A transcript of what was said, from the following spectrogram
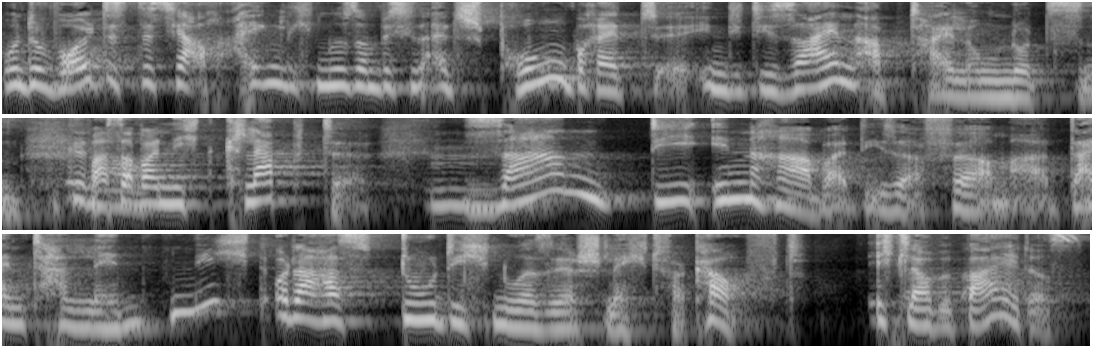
und du wolltest es ja auch eigentlich nur so ein bisschen als Sprungbrett in die Designabteilung nutzen, genau. was aber nicht klappte. Mhm. Sahen die Inhaber dieser Firma dein Talent nicht oder hast du dich nur sehr schlecht verkauft? Ich glaube beides.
